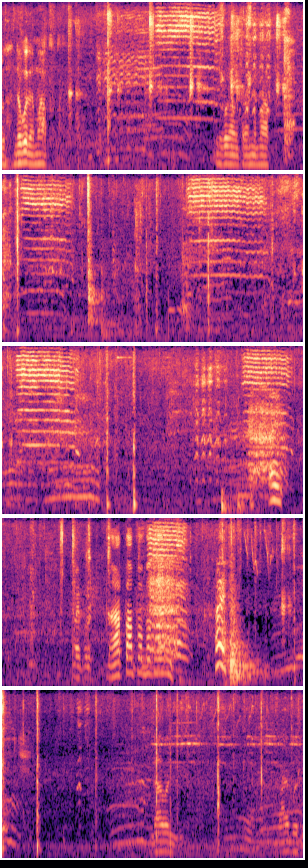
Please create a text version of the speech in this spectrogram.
चला जगू द्या माप. बघा मित्रांनो माप. बघणार गावांनी काय बरं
